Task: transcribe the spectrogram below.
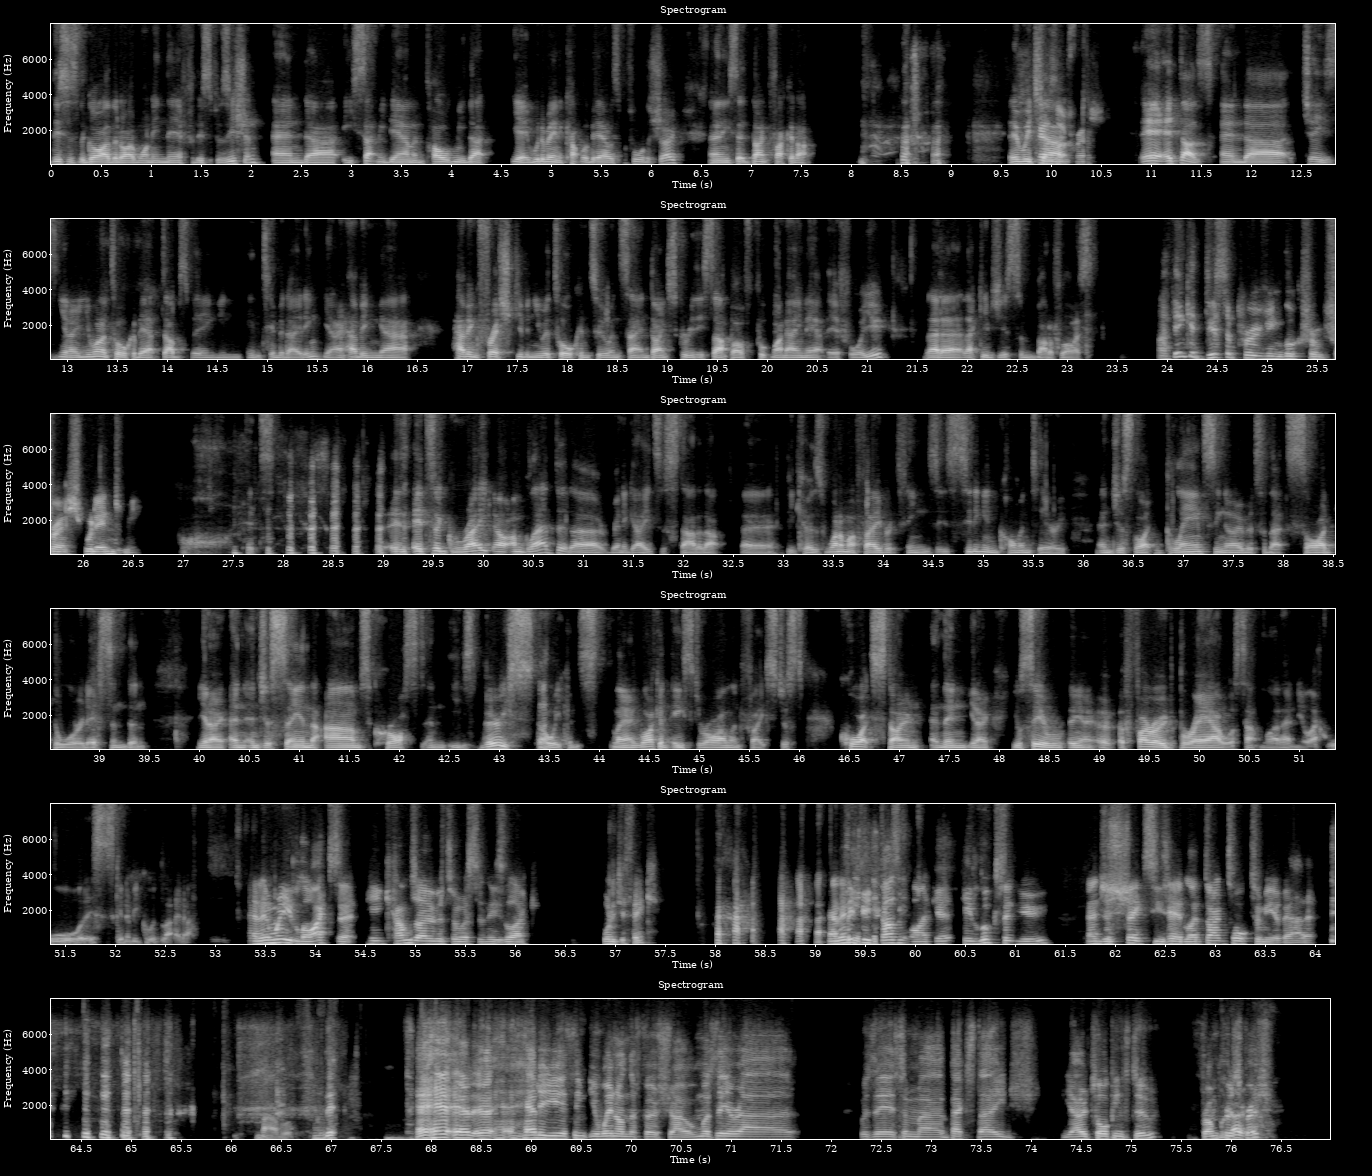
this is the guy that I want in there for this position, and uh, he sat me down and told me that yeah, it would have been a couple of hours before the show, and he said, "Don't fuck it up." In which uh, yeah, it does. And uh, geez, you know, you want to talk about Dubs being in, intimidating. You know, having uh, having Fresh given you a talking to and saying, "Don't screw this up. I've put my name out there for you." That uh, that gives you some butterflies. I think a disapproving look from Fresh would end me. Oh, it's it's a great. oh, I'm glad that uh, Renegades has started up uh, because one of my favorite things is sitting in commentary and just like glancing over to that side door at Essendon, you know, and, and just seeing the arms crossed and he's very stoic and you know, like an Easter Island face, just quite stone. And then you know you'll see a you know a, a furrowed brow or something like that, and you're like, oh, this is going to be good later. And then when he likes it, he comes over to us and he's like, What did you think? And then if he doesn't like it, he looks at you and just shakes his head like, Don't talk to me about it. Marvelous. How, how, how, how do you think you went on the first show? And was there uh, was there some uh, backstage, you know, talkings too from Chris No. Fresh?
